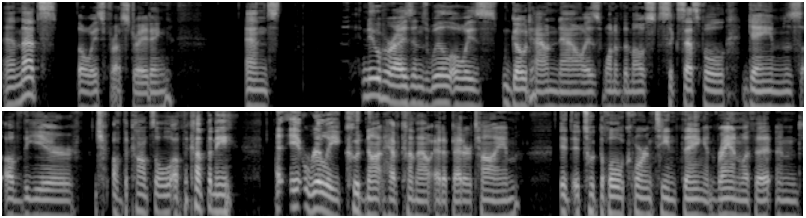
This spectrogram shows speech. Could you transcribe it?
And that's always frustrating. And New Horizons will always go down now as one of the most successful games of the year, of the console, of the company it really could not have come out at a better time. It, it took the whole quarantine thing and ran with it, and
